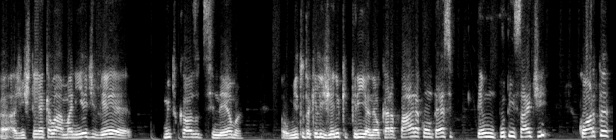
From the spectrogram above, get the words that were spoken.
A, a gente tem aquela mania de ver muito causa de cinema, o mito daquele gênio que cria, né? O cara para, acontece, tem um puta insight, corta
